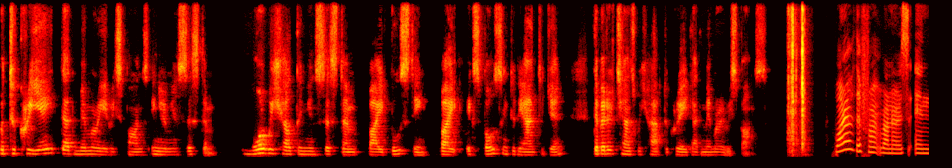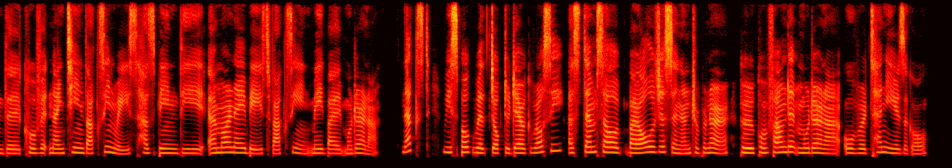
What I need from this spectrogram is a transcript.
but to create that memory response in your immune system. The more we help the immune system by boosting, by exposing to the antigen, the better chance we have to create that memory response. One of the frontrunners in the COVID 19 vaccine race has been the mRNA based vaccine made by Moderna. Next, we spoke with Dr. Derek Rossi, a stem cell biologist and entrepreneur who co founded Moderna over 10 years ago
